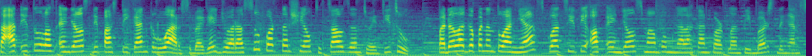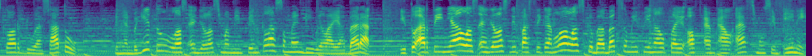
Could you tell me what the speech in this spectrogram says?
Saat itu Los Angeles dipastikan keluar sebagai juara Supporter Shield 2022. Pada laga penentuannya, skuad City of Angels mampu mengalahkan Portland Timbers dengan skor 2-1. Dengan begitu, Los Angeles memimpin klasemen di wilayah barat. Itu artinya Los Angeles dipastikan lolos ke babak semifinal playoff MLS musim ini.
